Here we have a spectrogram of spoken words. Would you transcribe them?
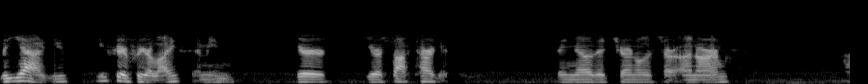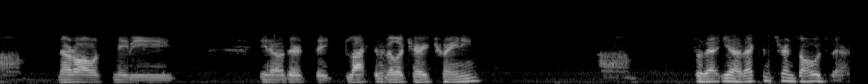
but yeah, you you fear for your life. I mean, you're you're a soft target. They know that journalists are unarmed. Um, not always, maybe, you know, they they lack the military training. Um, so that yeah, that concern's always there.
